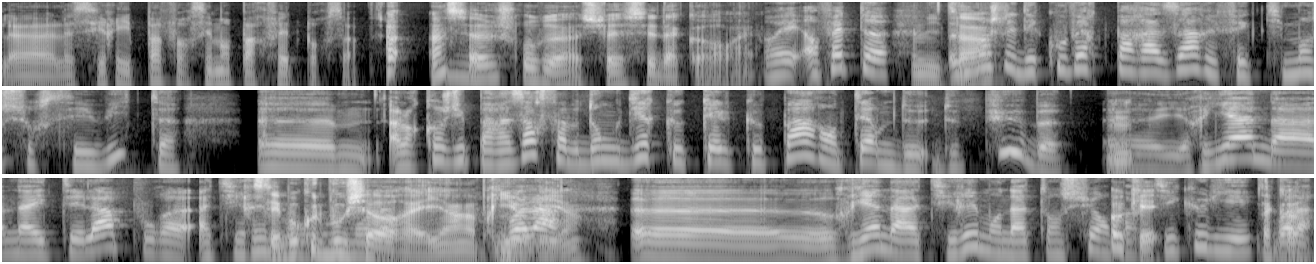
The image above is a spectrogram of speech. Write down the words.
la, série n'est pas forcément parfaite pour ça. Ah, ah ça, je trouve, je suis assez d'accord. Ouais. en fait, euh, moi, je l'ai découverte par hasard, effectivement, sur C8 alors quand je dis par hasard, ça veut donc dire que quelque part, en termes de, pub, mmh. euh, rien n'a été là pour attirer. C'est beaucoup de bouche à oreille, hein, a priori. Voilà. Hein. Euh, rien n'a attiré mon attention en particulier. Voilà.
